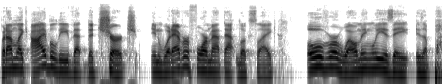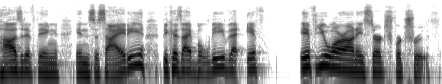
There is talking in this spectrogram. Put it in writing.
But I'm like, I believe that the church, in whatever format that looks like, overwhelmingly is a is a positive thing in society because I believe that if if you are on a search for truth,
